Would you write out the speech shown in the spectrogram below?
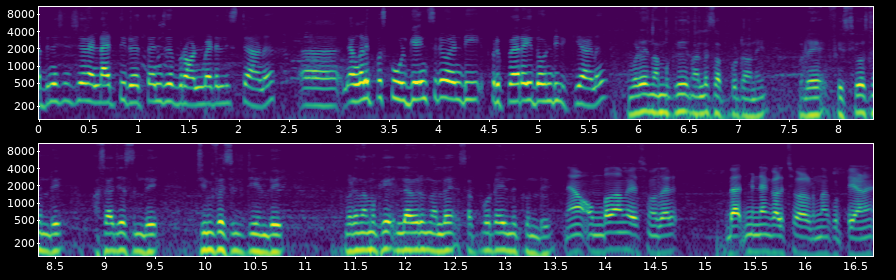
അതിനുശേഷം രണ്ടായിരത്തി ഇരുപത്തഞ്ച് ബ്രോൺ മെഡലിസ്റ്റ് ആണ്. ഞങ്ങളിപ്പോൾ സ്കൂൾ ഗെയിംസിന് വേണ്ടി പ്രിപ്പയർ ചെയ്തുകൊണ്ടിരിക്കുകയാണ്. ഇവിടെ നമുക്ക് നല്ല സപ്പോർട്ടാണ് ഇവിടെ ഫിസിയോസ് ഉണ്ട് മസാജേഴ്സ് ഉണ്ട് ജിം ഫെസിലിറ്റി ഉണ്ട്. ഇവിടെ നമുക്ക് എല്ലാവരും നല്ല സപ്പോർട്ടായി നിൽക്കുന്നുണ്ട്. ഞാൻ ഒമ്പതാം വയസ്സ് മുതൽ ബാഡ്മിന്റൺ കളിച്ച് വളർന്ന കുട്ടിയാണ്.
